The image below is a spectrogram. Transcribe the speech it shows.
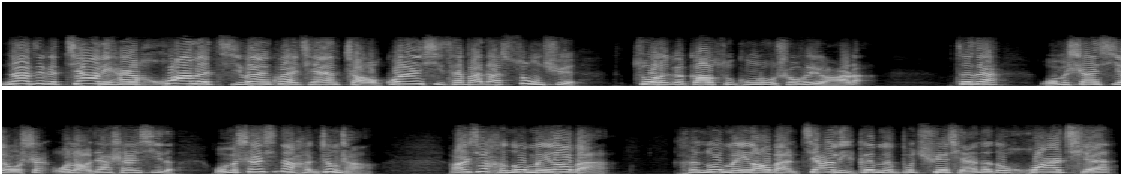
那这个家里还是花了几万块钱找关系才把他送去做了个高速公路收费员的，这在。我们山西啊，我山我老家山西的，我们山西那很正常，而且很多煤老板，很多煤老板家里根本不缺钱的，都花钱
